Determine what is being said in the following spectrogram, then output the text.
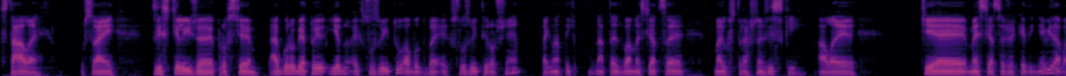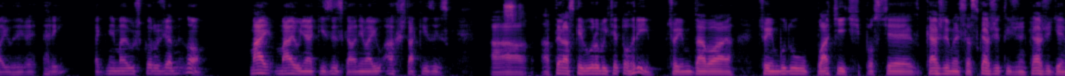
stále. Už sa aj zistili, že proste ak urobia tu jednu exkluzivitu alebo dve exkluzivity ročne, tak na, tých, na tie dva mesiace majú strašné zisky, ale tie mesiace, že kedy nevydávajú hry, tak nemajú skoro žiadny, no, maj, majú nejaký zisk, ale nemajú až taký zisk. A, a teraz, keď urobíte to hry, čo im dáva, čo im budú platiť proste každý mesiac, každý týždeň, každý deň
